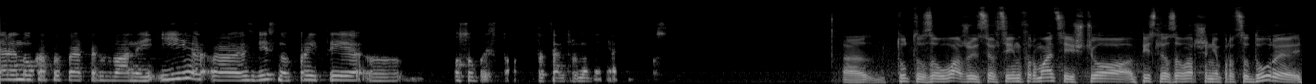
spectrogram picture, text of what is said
РНО КПП, так званий, і е, звісно, прийти е, особисто до центру надання. Е, Тут зауважується в цій інформації, що після завершення процедури,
